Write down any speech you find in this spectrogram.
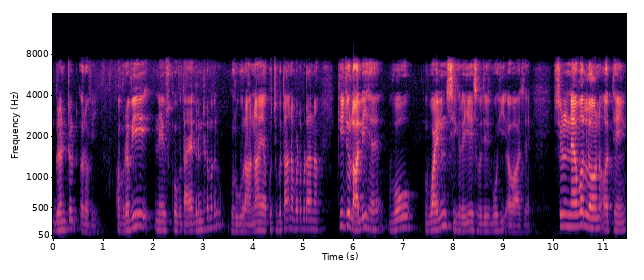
grunted Ravi अब रवि ने उसको बताया ग्रंटेड मतलब गुरगुराना या कुछ बताना बड़बड़ाना कि जो लाली है, वो वायलिन सीख रही है, इस वजह से वो ही आवाज़ है। शील नेवर लर्न अ थिंग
